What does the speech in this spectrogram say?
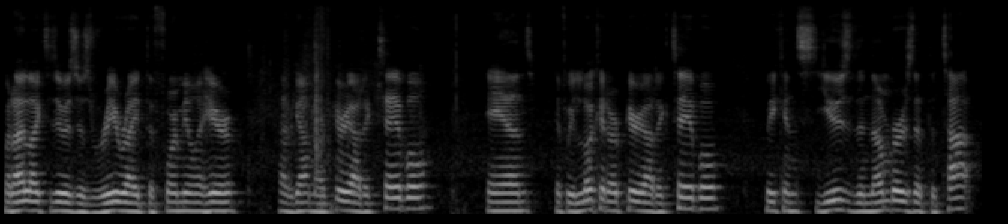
what I like to do is just rewrite the formula here. I've got my periodic table, and if we look at our periodic table, we can use the numbers at the top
